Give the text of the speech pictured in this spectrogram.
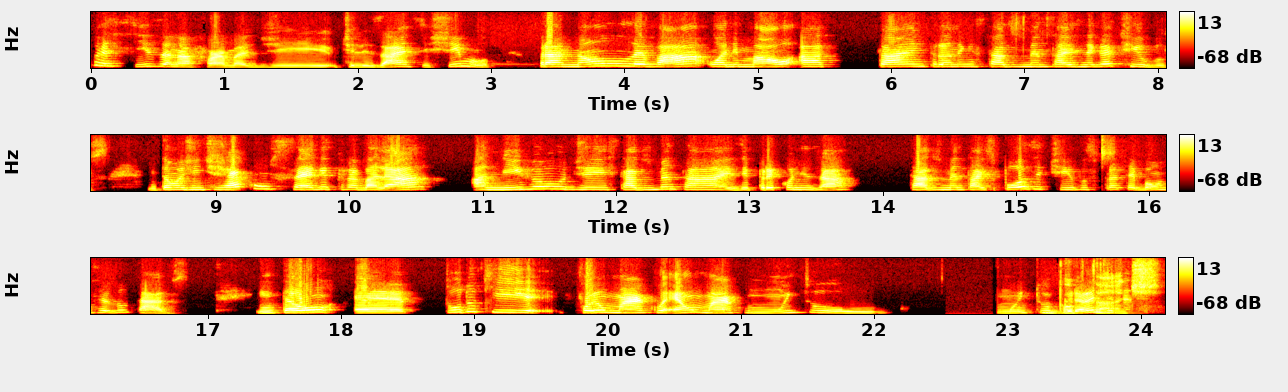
precisa na forma de utilizar esse estímulo para não levar o animal a estar tá entrando em estados mentais negativos. Então, a gente já consegue trabalhar a nível de estados mentais e preconizar estados mentais positivos para ter bons resultados. Então, é, tudo que foi um marco, é um marco muito muito importante.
